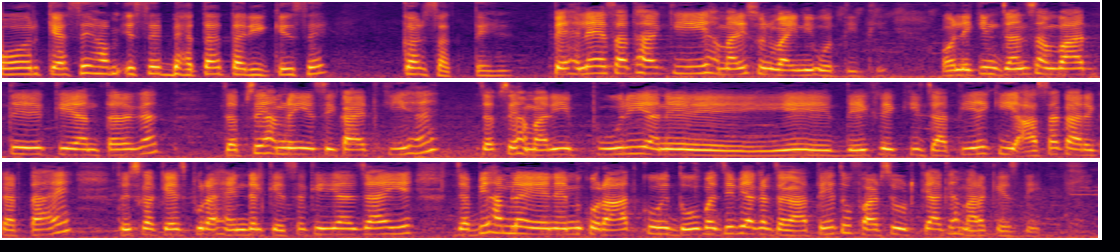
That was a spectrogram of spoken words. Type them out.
और कैसे हम इसे बेहतर तरीके से कर सकते हैं। पहले ऐसा था कि हमारी सुनवाई नहीं होती थी। और लेकिन जन संवाद के अंतर्गत जब से हमने ये शिकायत की है, जब से हमारी पूरी, यानी ये देख रेख की जाती है कि आशा कार्यकर्ता है तो इसका केस पूरा हैंडल कैसे किया जाए। ये जब भी हम लोग एन को रात को दो बजे भी अगर जगाते हैं तो फट से उठ के आके हमारा केस देखते हैं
